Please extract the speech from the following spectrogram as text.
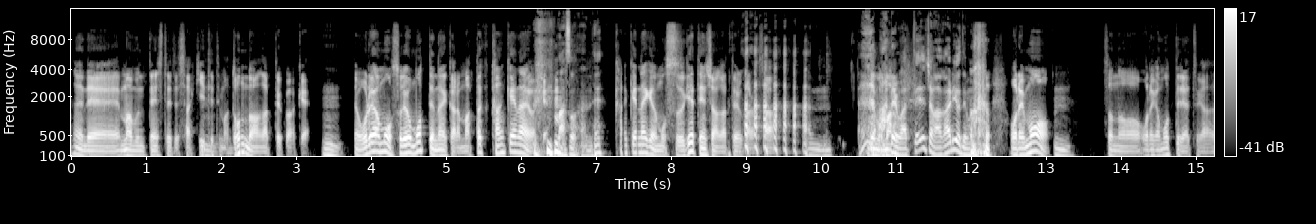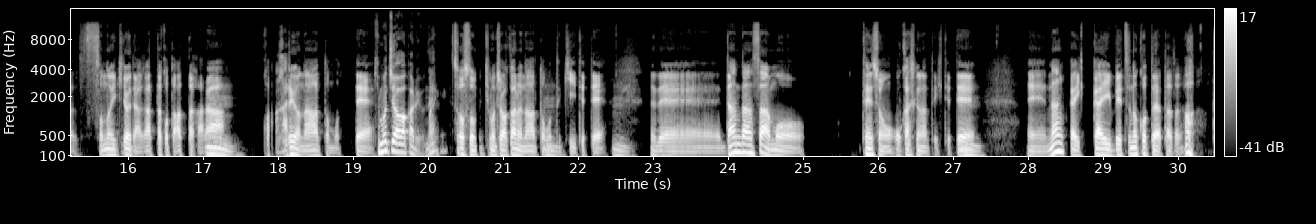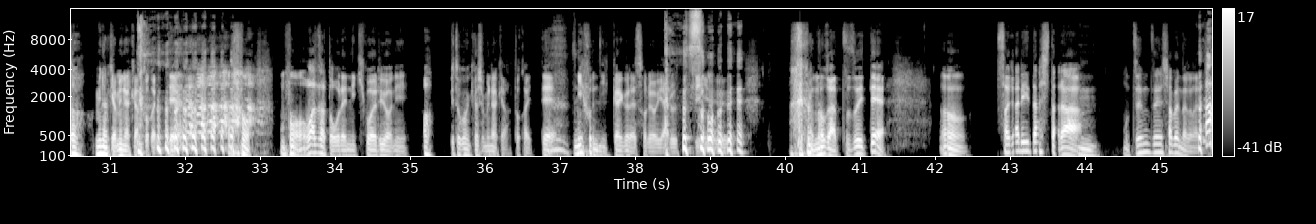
で、まあ運転しててさ、聞いてて、まあどんどん上がっていくわけ。うん。で俺はもうそれを持ってないから全く関係ないわけ。まあそうだね。関係ないけどもうすげえテンション上がってるからさ。う んでもまあ、あれはテンション上がるよ、でも。俺も、うん。その、俺が持ってるやつがその勢いで上がったことあったから、うん上がるよなと思って、気持ちはわかるよね。そうそう気持ちわかるなと思って聞いてて、うん。で、だんだんさ、もう、テンションおかしくなってきてて、うんえーなんか一回別のことやった後に、あ、だ、見なきゃ見なきゃとか言って、もう、わざと俺に聞こえるように、あ、ビットコインキャッシュ見なきゃとか言って、2分に1回ぐらいそれをやるって。いう のが続いて、うん。下がり出したら、うん。もう全然喋んなくなっちゃっ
